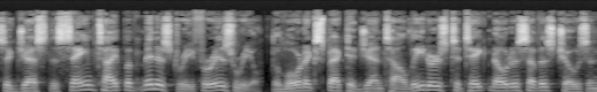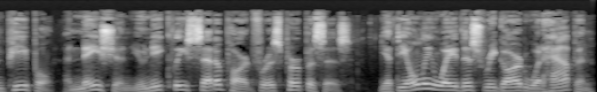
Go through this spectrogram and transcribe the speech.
suggests the same type of ministry for Israel. The Lord expected Gentile leaders to take notice of his chosen people, a nation uniquely set apart for his purposes. Yet the only way this regard would happen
